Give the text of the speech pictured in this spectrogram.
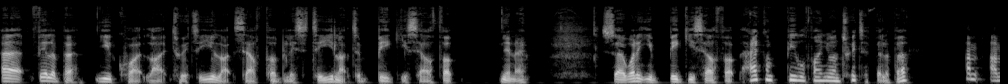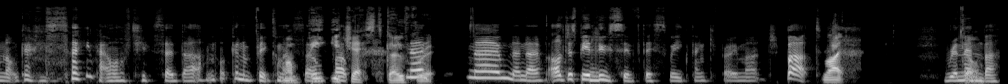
Uh, Philippa, you quite like Twitter. You like self publicity. You like to big yourself up, you know. So why don't you big yourself up? How can people find you on Twitter, Philippa? I'm I'm not going to say now after you said that. I'm not going to big Come on, myself beat your up. chest. Go no, for it. No, no, no. I'll just be elusive this week. Thank you very much. But Right. remember,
